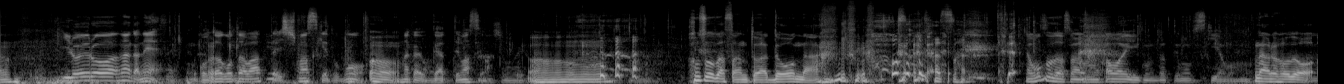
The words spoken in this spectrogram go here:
ん？いろいろなんかねごたごたはあったりしますけども、うん。仲良くやってますよ。細田さんとはどうなん。細田さんも可愛いもんだってもう好きやもん。なるほど。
